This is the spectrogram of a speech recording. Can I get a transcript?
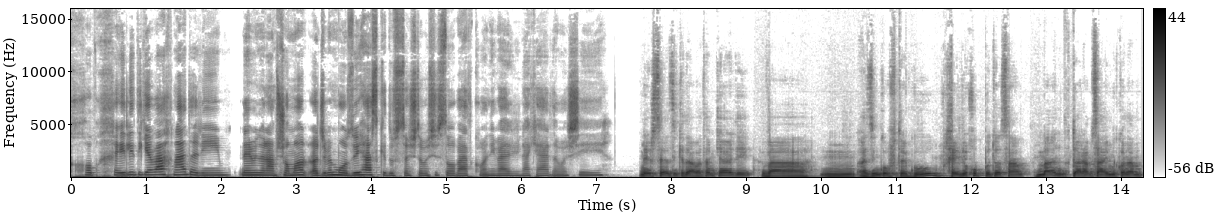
خب خیلی دیگه وقت نداریم. نمی‌دونم شما راجب موضوعی هست که دوست داشته باشی صحبت کنی ولی نکرده باشی؟ مرسی از اینکه دعوتم کردی و از این گفتگو خیلی خوب بود واسم. من دارم سعی می‌کنم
